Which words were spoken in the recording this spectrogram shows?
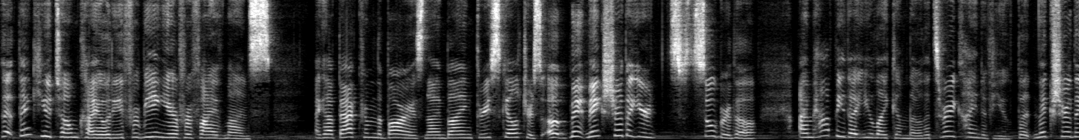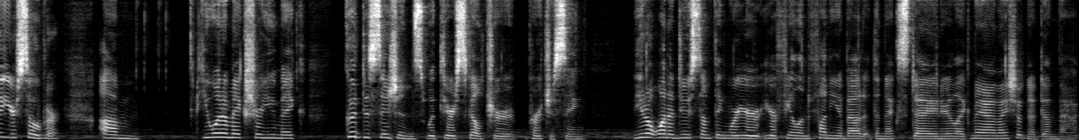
Th thank you, Tome Coyote, for being here for five months. I got back from the bars, and I'm buying three skelters. Uh, ma make sure that you're sober, though. I'm happy that you like him, though. That's very kind of you. But make sure that you're sober. Um, you want to make sure you make good decisions with your skelter purchasing. You don't want to do something where you're you're feeling funny about it the next day, and you're like, man, I shouldn't have done that.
